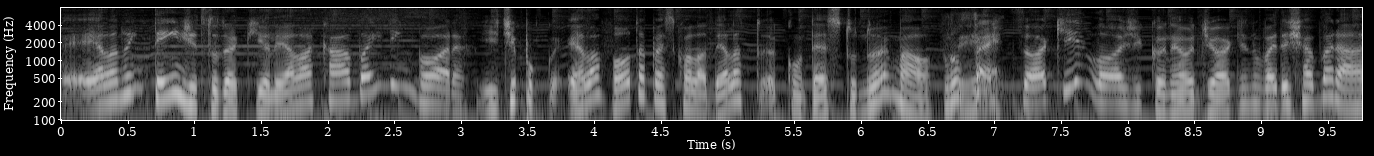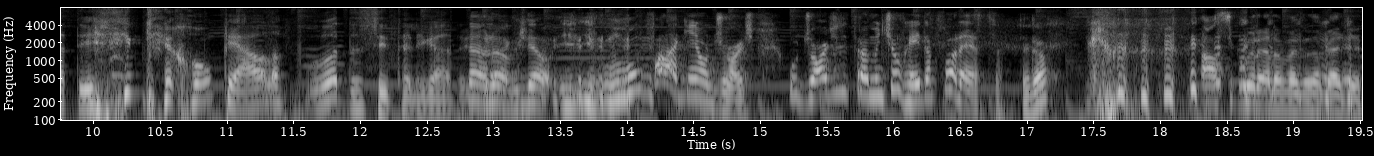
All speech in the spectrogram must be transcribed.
ela não entende tudo aquilo. E ela acaba indo embora. E, tipo, ela volta pra escola dela, acontece tudo normal. Tudo bem. Só que, lógico, né? O George não vai deixar barato. Ele interrompe a aula, foda-se, tá ligado? Não, não, George- não. E, e não vamos falar quem é o George. O George literalmente é o rei da floresta, entendeu? Tava segurando fazendo a piadinha.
